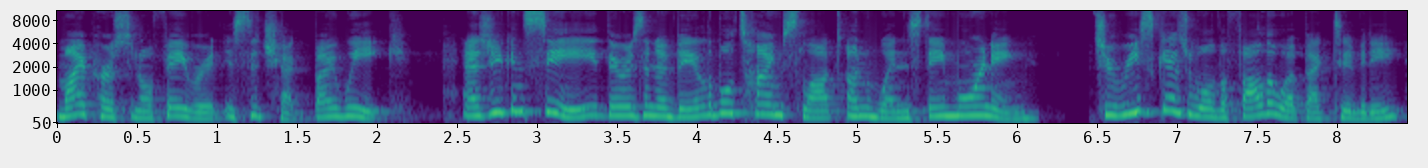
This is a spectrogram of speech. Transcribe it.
My personal favorite is to check by week. As you can see, there is an available time slot on Wednesday morning. To reschedule the follow-up activity,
